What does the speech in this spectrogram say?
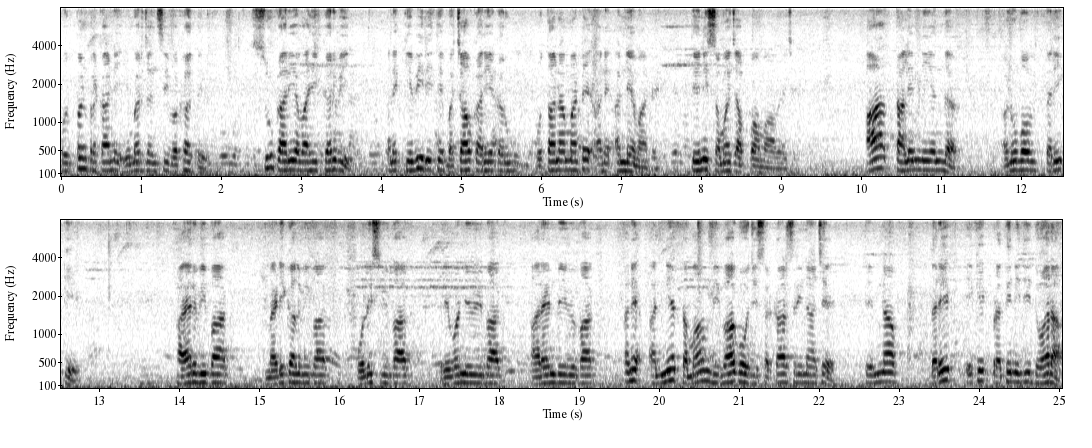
કોઈપણ પ્રકારની ઇમરજન્સી વખતે શું કાર્યવાહી કરવી અને કેવી રીતે બચાવ કાર્ય કરવું પોતાના માટે અને અન્ય માટે તેની સમજ આપવામાં આવે છે. આ તાલીમની અંદર અનુભવ તરીકે ફાયર વિભાગ, મેડિકલ વિભાગ, પોલીસ વિભાગ, રેવન્યુ વિભાગ, આરએનબી વિભાગ અને અન્ય તમામ વિભાગો જે સરકારશ્રીના છે તેમના દરેક એક એક પ્રતિનિધિ દ્વારા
